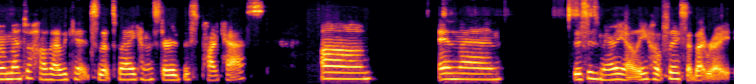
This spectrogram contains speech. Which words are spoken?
I'm a mental health advocate, so that's why I kind of started this podcast. Um, and then this is Marielle. Hopefully I said that right.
